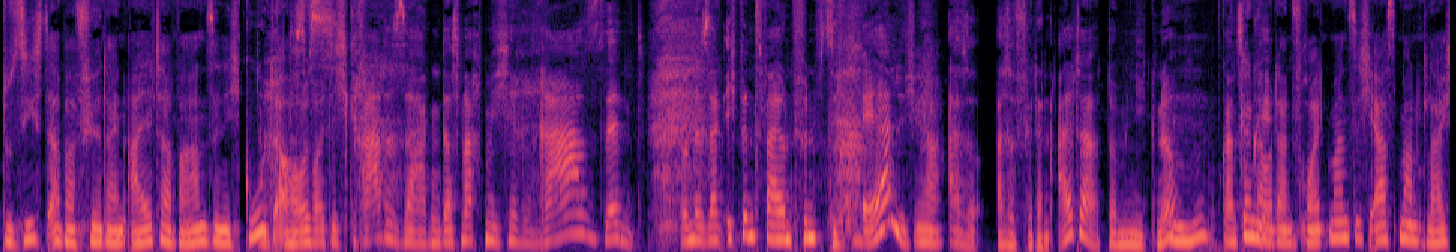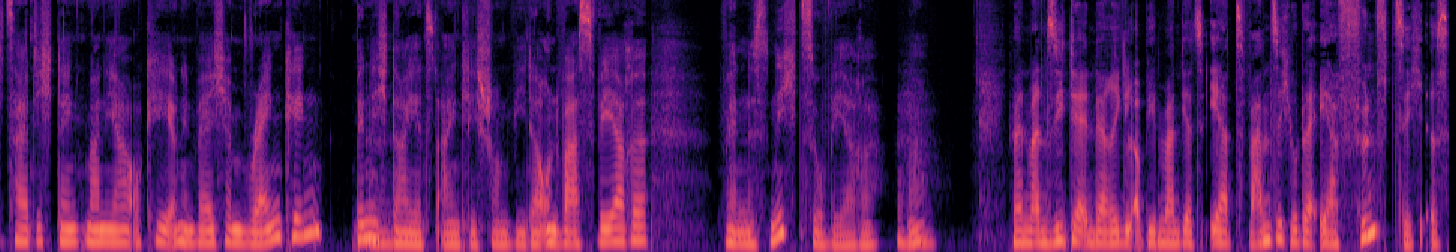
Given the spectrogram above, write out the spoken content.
du siehst aber für dein Alter wahnsinnig gut Ach, aus. Das wollte ich gerade sagen. Das macht mich rasend. Und er sagt, ich bin 52. Ehrlich? Ja. Also, also für dein Alter, Dominique, ne? Mhm. Ganz genau, okay. dann freut man sich erstmal und gleichzeitig denkt man ja, okay, und in welchem Ranking bin mhm. ich da jetzt eigentlich schon wieder? Und was wäre, wenn es nicht so wäre? Ne? Mhm. Ne? Ich meine, man sieht ja in der Regel, ob jemand jetzt eher 20 oder eher 50 ist,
